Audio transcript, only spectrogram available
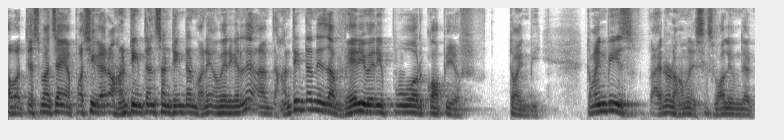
अब त्यसमा चाहिँ पछि गएर हन्टिङटन सन्टिङटन भने अमेरिकनले Huntington is a very very poor copy of Toynbee Toynbee is I don't how many six volume that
